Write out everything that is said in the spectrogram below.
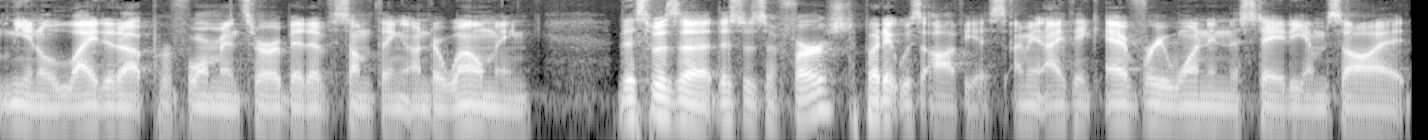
you know lighted up performance or a bit of something underwhelming, this was a this was a first, but it was obvious. I mean, I think everyone in the stadium saw it.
